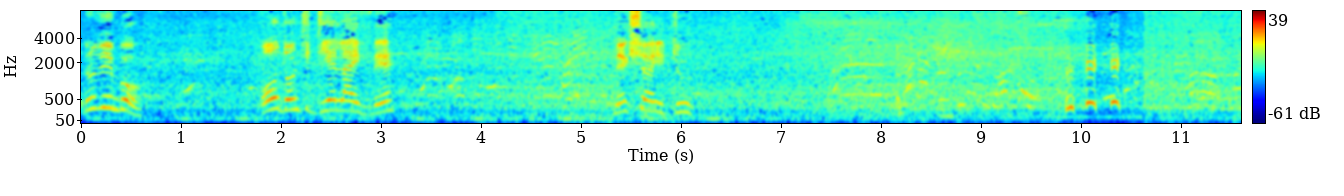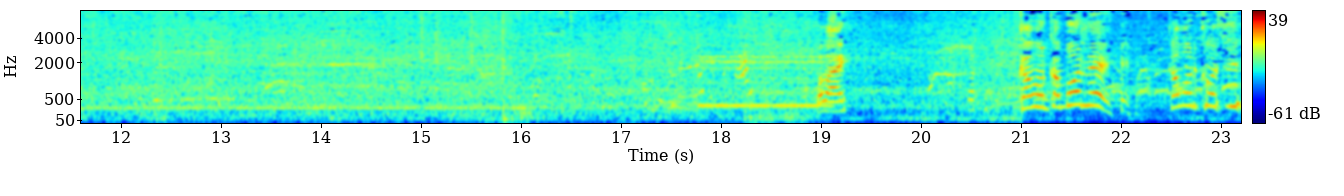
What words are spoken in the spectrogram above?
Ruvimbo! Hold on to dear life there. Make sure you do. bye bye. Come on, come on, there. Come on, Kosi.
